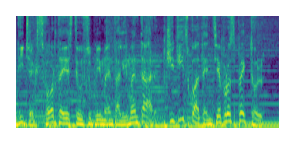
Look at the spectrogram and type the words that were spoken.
Digex Forte este un supliment alimentar. Citiți cu atenție prospectul.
